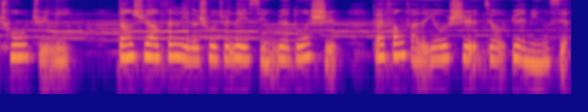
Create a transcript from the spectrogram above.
出举例，当需要分离的数据类型越多时。该方法的优势就越明显。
